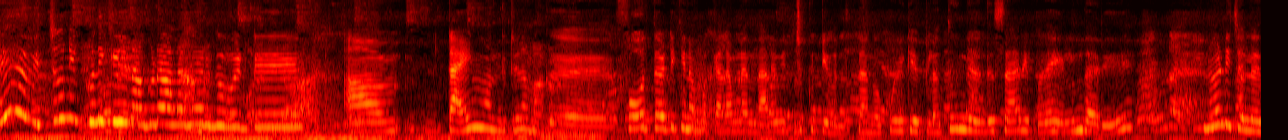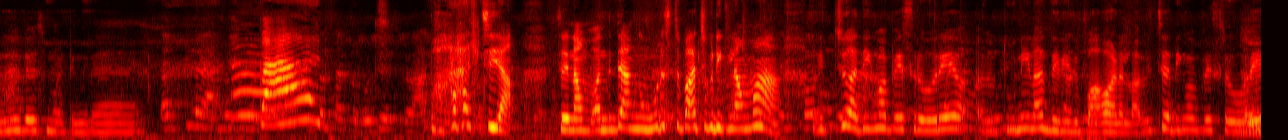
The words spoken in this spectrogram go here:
ஏய் விச்சு நீ குளிக்கலனா கூட அழகா இருக்க விட்டு டைம் வந்துட்டு நமக்கு ஃபோர் தேர்ட்டிக்கு நம்ம கிளம்புனதுனால விச்சு குட்டி வந்துட்டு நாங்கள் குளிக்கக்குள்ள தூங்கி வந்து சார் இப்போதான் எழுந்தாரு. நோண்டி சொல்ல எதுவும் பேச மாட்டேங்கிற? பாச்சியா. சரி நம்ம வந்துட்டு அங்கே முடிச்சுட்டு பாய்ச்சி குடிக்கலாமா? விச்சு அதிகமாக பேசுகிற ஒரே துணிலாம் தெரியுது பாவாடெல்லாம். விச்சு அதிகமாக பேசுகிற ஒரே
